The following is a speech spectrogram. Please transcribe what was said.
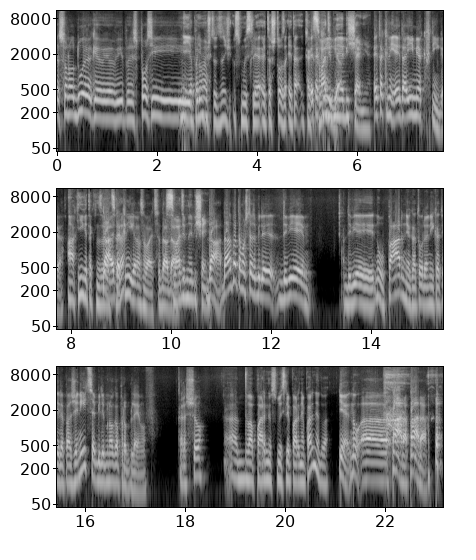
э, sono due che sposi... Не, я понимаю, что это значит. В смысле, это что за... Это как Это свадебное книга. обещание. Это, кни... это имя книга. А, книга так Да, называется, эта да? книга называется, да, да. Свадебное обещание. Да, да, потому что это были две, две ну, парни, которые они хотели пожениться, были много проблем. Хорошо? А, Два парня, в смысле парня-парня два? Не, ну, э, пара, пара.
